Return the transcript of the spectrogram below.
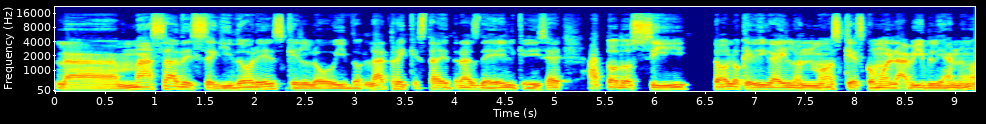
la masa de seguidores que lo idolatra y que está detrás de él, que dice a todos sí, todo lo que diga Elon Musk es como la Biblia, ¿no?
